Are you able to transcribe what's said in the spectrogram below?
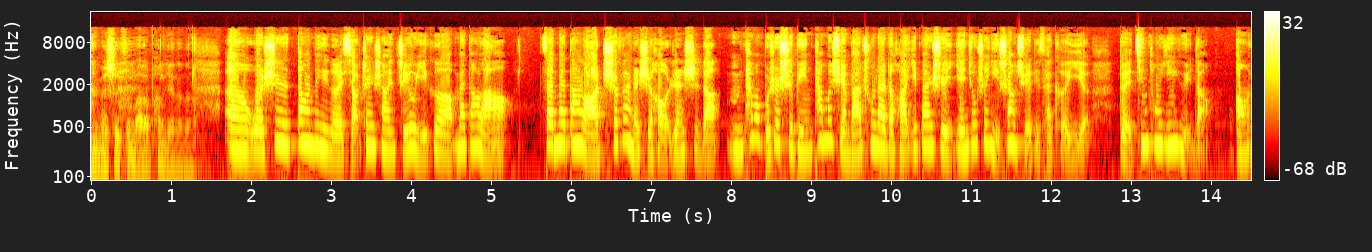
你们是怎么碰见的呢？嗯，我是到那个小镇上只有一个麦当劳，在麦当劳吃饭的时候认识的。嗯，他们不是士兵，他们选拔出来的话，一般是研究生以上学历才可以。对，精通英语的，嗯，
